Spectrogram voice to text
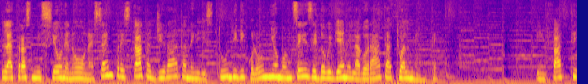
La trasmissione non è sempre stata girata negli studi di Cologno Monzese dove viene lavorata attualmente. Infatti,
